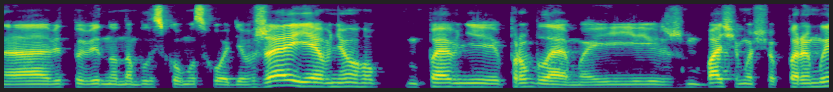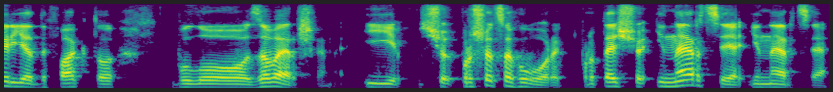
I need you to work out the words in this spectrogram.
е, відповідно на Близькому Сході вже є в нього певні проблеми, і ж бачимо, що перемир'я де-факто було завершене. І що про що це говорить? Про те, що інерція, інерція,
